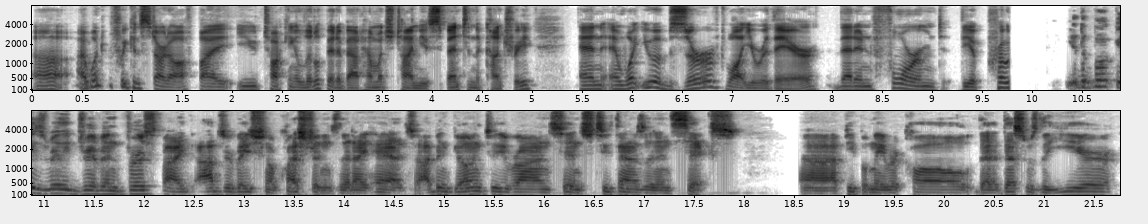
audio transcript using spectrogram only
Uh, I wonder if we can start off by you talking a little bit about how much time you spent in the country and, and what you observed while you were there that informed the approach. Yeah, the book is really driven first by observational questions that I had. So I've been going to Iran since 2006. Uh, people may recall that this was the year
